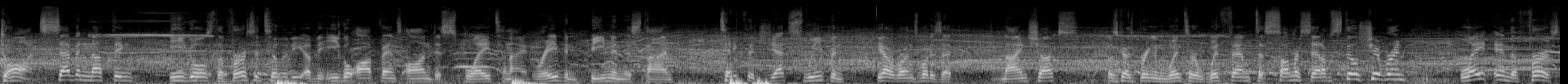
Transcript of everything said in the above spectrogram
gone. 7-0 Eagles. The versatility of the Eagle offense on display tonight. Raven Beeman this time take the jet sweep and he outruns, what is that, nine chucks? Those guys bringing Winter with them to Somerset. I'm still shivering. Late in the first,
